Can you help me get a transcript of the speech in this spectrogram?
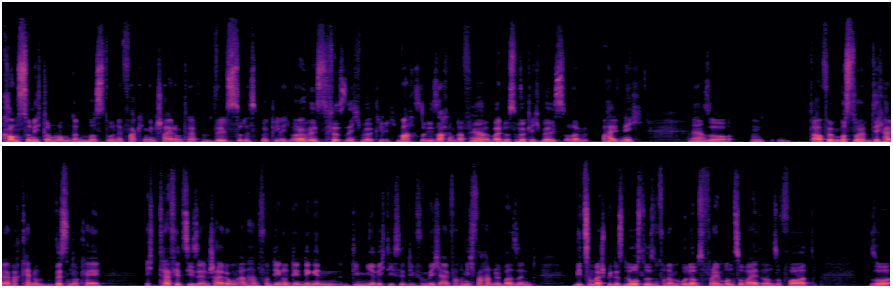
kommst du nicht drum rum, dann musst du eine fucking Entscheidung treffen. Willst du das wirklich oder willst du das nicht wirklich? Machst du die Sachen dafür, Ja. weil du es wirklich willst oder halt nicht? Ja. So. Und dafür musst du dich halt einfach kennen und wissen, okay, ich treffe jetzt diese Entscheidung anhand von den und den Dingen, die mir wichtig sind, die für mich einfach nicht verhandelbar sind, wie zum Beispiel das Loslösen von einem Urlaubsframe und so weiter und so fort. So,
